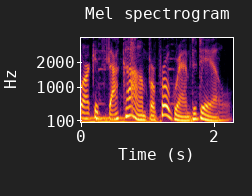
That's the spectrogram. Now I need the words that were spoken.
acmemarkets.com for program details.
